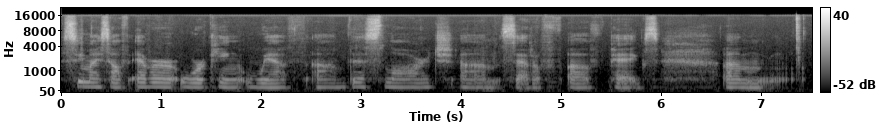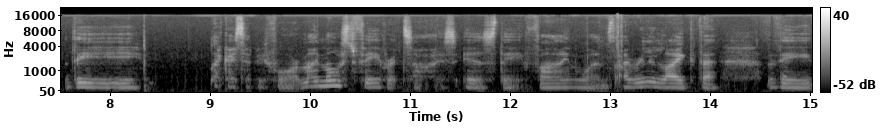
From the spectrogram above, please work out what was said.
see myself ever working with um, this large um, set of, of pegs. Um, the like I said before, my most favorite size is the fine ones. I really like the the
